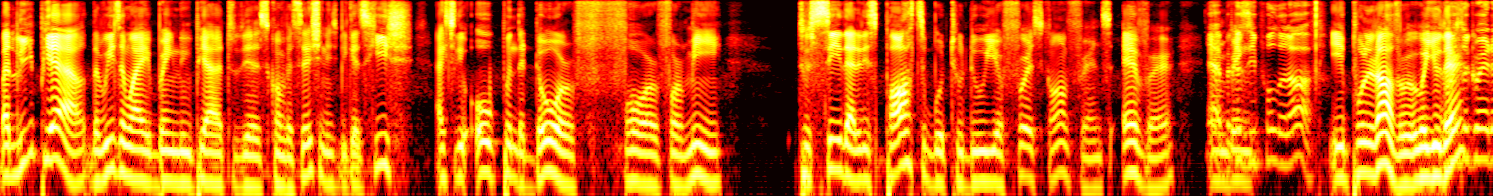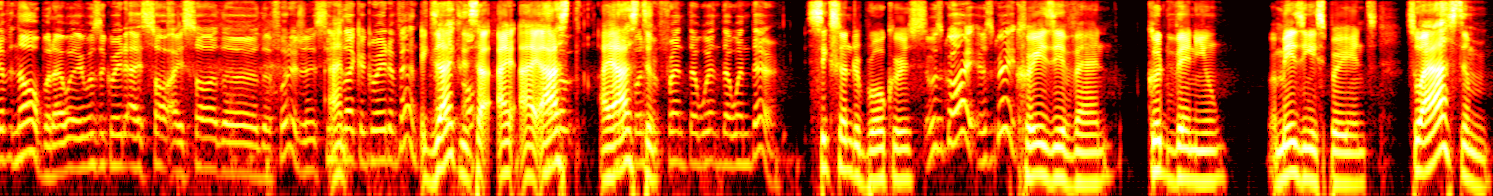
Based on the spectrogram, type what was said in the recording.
But Louis Pierre, the reason why I bring Louis Pierre to this conversation is because he sh- actually opened the door for for me to see that it is possible to do your first conference ever yeah, and because bring. he pulled it off. He pulled it off. Were you It there? was a great event. No, but I, w- it was a great. I saw I saw the the footage, and it seemed And- like a great event. Exactly. Oh, So I, I I asked I a asked bunch him of friends that went that went there. 600 brokers, It was great. It was great. crazy event, good venue, amazing experience. So I asked him,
